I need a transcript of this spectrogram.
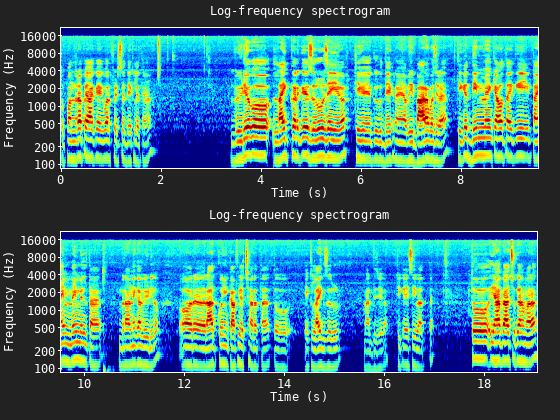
तो पंद्रह पे आके एक बार फिर से देख लेते हैं। वीडियो को लाइक करके ज़रूर जाइएगा, ठीक है क्योंकि देख रहे हैं, अभी बारह बज रहा है, ठीक है, दिन में क्या होता है कि टाइम नहीं मिलता है बनाने का वीडियो और रात को ही काफ़ी अच्छा रहता है तो एक लाइक ज़रूर मार दीजिएगा, ठीक है, इसी बात पे। तो यहाँ पे आ चुका है हमारा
